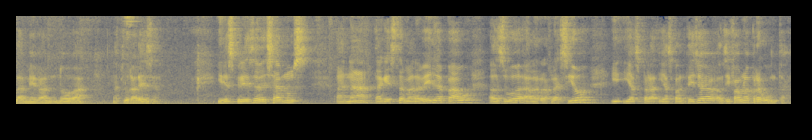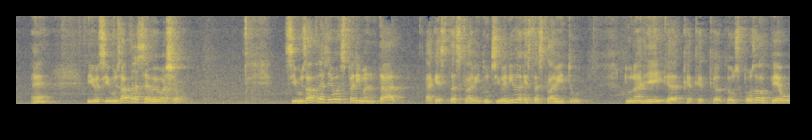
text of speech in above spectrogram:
la meva nova naturalesa. I després de deixar-nos anar aquesta meravella, Pau els du a la reflexió i, i, els, i els planteja, els hi fa una pregunta. Eh? Diu, si vosaltres sabeu això, si vosaltres heu experimentat aquesta esclavitud, si veniu d'aquesta esclavitud, d'una llei que, que, que, que us posa el peu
